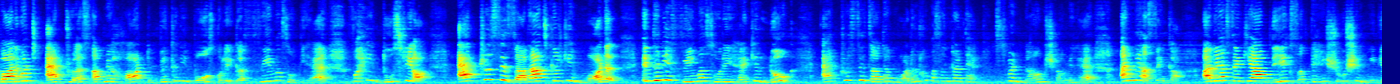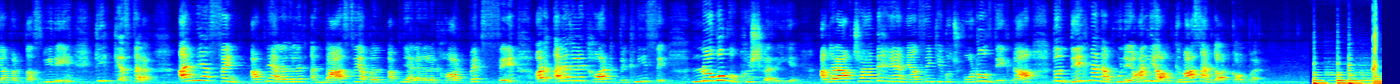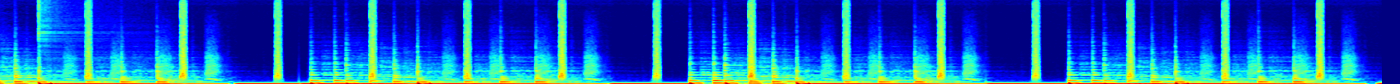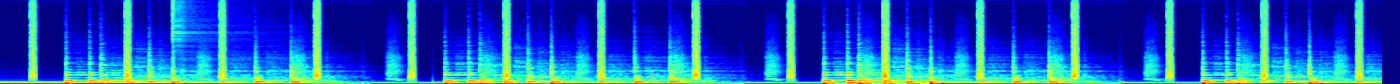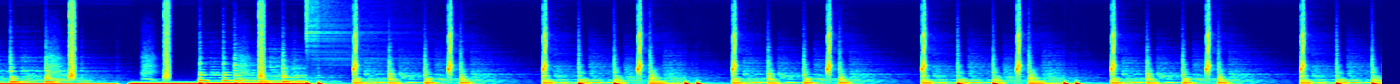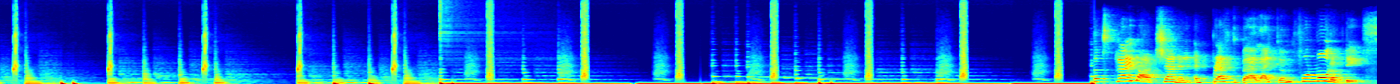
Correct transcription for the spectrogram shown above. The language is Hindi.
बॉलीवुड एक्ट्रेस अपने हॉट बिकनी पोज को लेकर फ़ेमस होती है, वहीं दूसरी ओर एक्ट्रेस से ज़्यादा आजकल की मॉडल इतनी फ़ेमस हो रही है कि लोग एक्ट्रेस से ज़्यादा मॉडल को पसंद करते हैं। इसमें नाम शामिल है अन्या सिंह का। अन्या सिंह की आप देख सकते हैं सोशल मीडिया पर तस्वीरें कि किस तरह अन्या सिंह अपने अलग अलग अंदाज से, अपन अपने अलग अलग हॉट पिक्स से और अलग अलग हॉट बिकनी से लोगों को खुश कर रही है। अगर आप चाहते हैं अन्या सिंह की कुछ फ़ोटोज़ देखना तो देखना ना भूले ऑनली ऑन घमासान पर। Our channel and press the bell icon for more updates.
